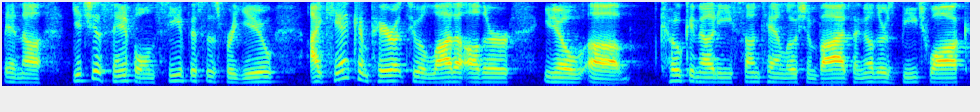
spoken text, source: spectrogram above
and uh, get you a sample and see if this is for you. I can't compare it to a lot of other, you know, uh, coconutty suntan lotion vibes. I know there's Beach Walk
